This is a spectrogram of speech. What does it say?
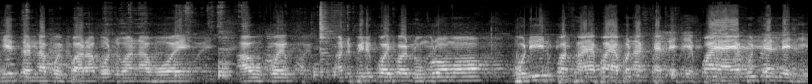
ખેતરના કોઈ પારા બોડવાના હોય આવું કોઈ અને પેલી કોઈ કોઈ ડુંગરોમાં બોડીને પછાયા પાય પણ ખ્યાલ લે છે પાયા આયા ગુજાર લે છે.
